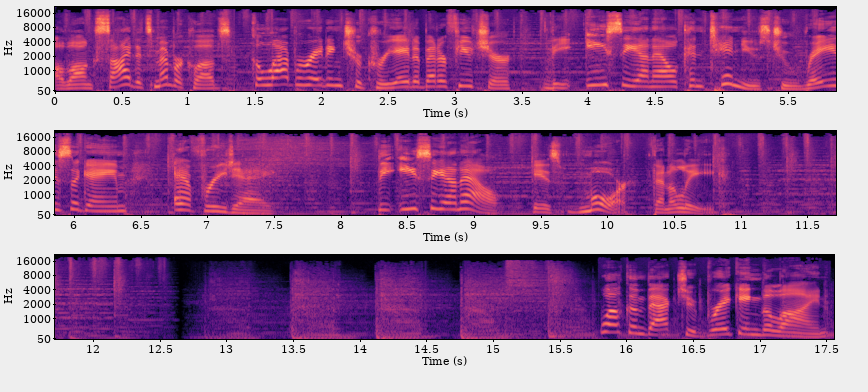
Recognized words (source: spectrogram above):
Alongside its member clubs, collaborating to create a better future, the ECNL continues to raise the game every day. The ECNL is more than a league. Welcome back to Breaking the Line,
